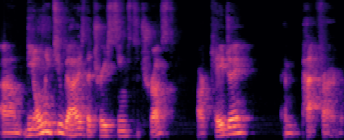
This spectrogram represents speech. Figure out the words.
Um, the only two guys that Trace seems to trust are KJ and Pat Freiermuth.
